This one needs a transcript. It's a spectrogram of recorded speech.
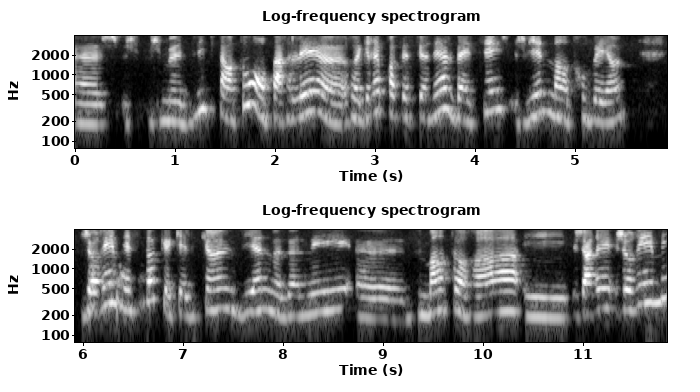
je, me dis, puis tantôt, on parlait regret professionnel. Ben tiens, je viens de m'en trouver un. J'aurais aimé ça que quelqu'un vienne me donner euh, du mentorat et j'aurais aimé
